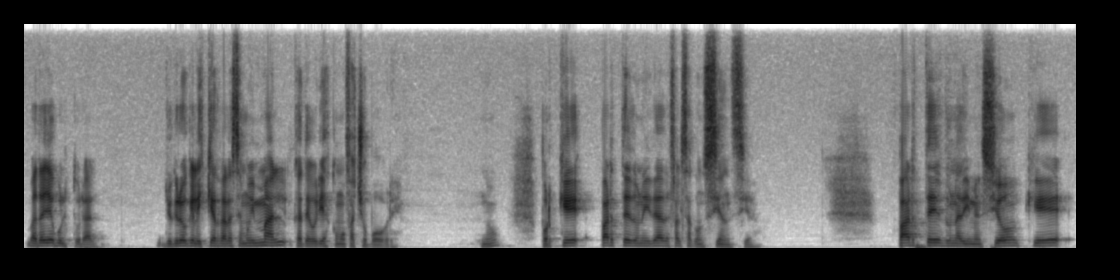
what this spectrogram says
Batalla cultural. Yo creo que la izquierda le hace muy mal categorías como facho pobre. ¿no? Porque parte de una idea de falsa conciencia. Parte de una dimensión que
